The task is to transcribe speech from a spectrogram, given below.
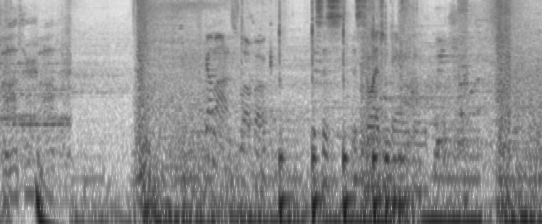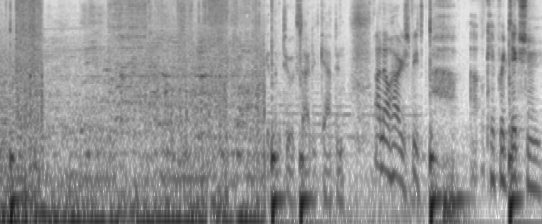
father. Come on, slowpoke. This is this is legendary, dude. Captain. I know how your speech. Uh, okay, prediction.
